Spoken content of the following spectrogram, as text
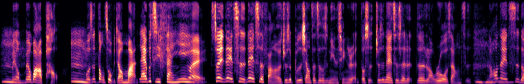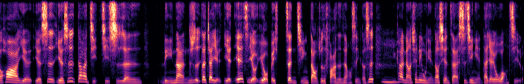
没有、嗯、没有办法跑。嗯，或者是动作比较慢，来不及反应。对，所以那次那次反而就是不是像这次都是年轻人，都是就是那次是就是老弱这样子。然后那一次的话也，也也是也是大概几几十人罹难，就是大家也也也是有有被震惊到，就是发生这样的事情。可是你看，两千零五年到现在十几年，大家又忘记了。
